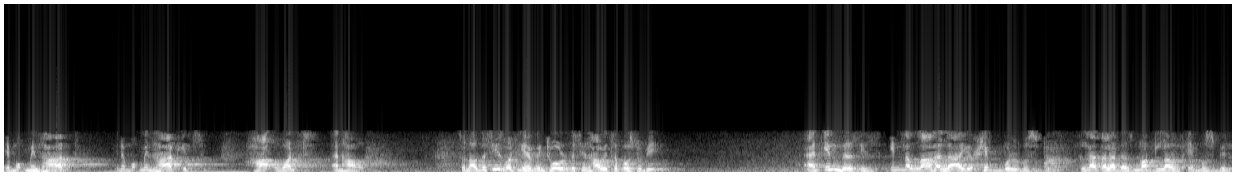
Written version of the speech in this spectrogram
a mu'min's heart. In a mu'min's heart, it's how, what and how. So now this is what we have been told, this is how it's supposed to be. And in this is, Inna Allah la yuhibbul musbil. Allah Ta'ala does not love a musbil.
